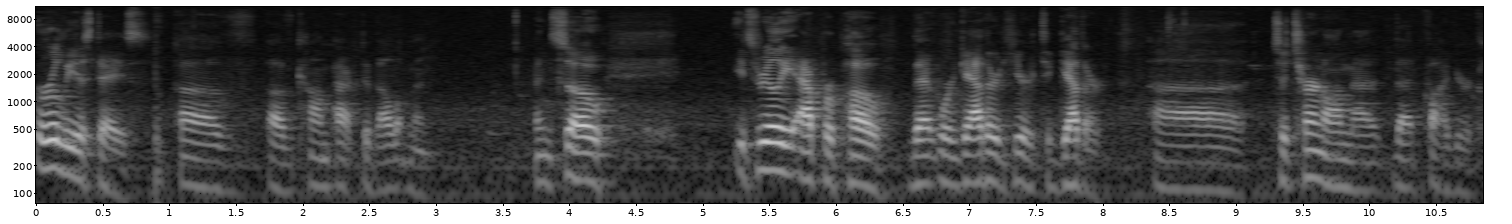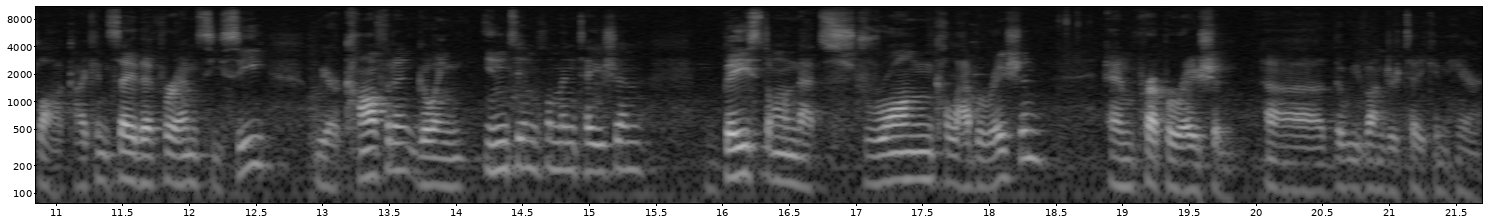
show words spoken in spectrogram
earliest days of, of compact development. And so it's really apropos that we're gathered here together uh, to turn on that, that five-year clock. I can say that for MCC, we are confident going into implementation based on that strong collaboration and preparation uh, that we've undertaken here.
